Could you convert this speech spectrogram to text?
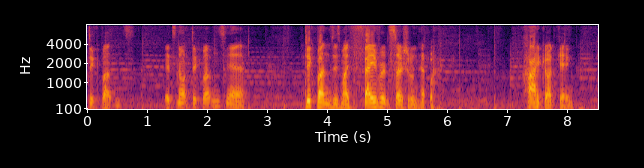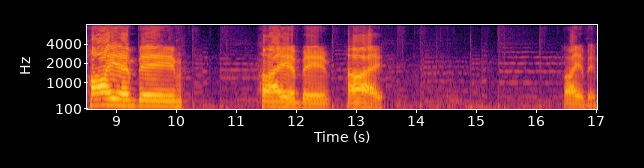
Dick Buttons. It's not Dick Buttons? Yeah. Dick Buttons is my favorite social network. Hi, God King. Hi, M-Beam! Hi, M-Beam. Hi. Hi, M-Beam.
